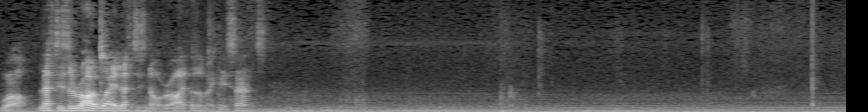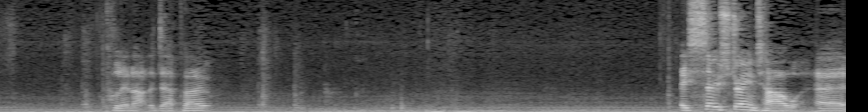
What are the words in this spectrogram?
well, left is the right way. Left is not right. Doesn't make any sense. Pulling out the depot. it's so strange how uh,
